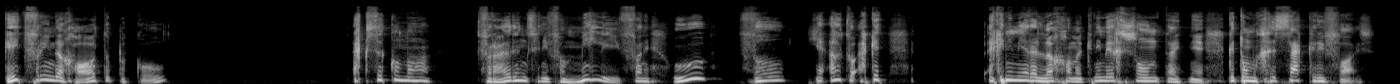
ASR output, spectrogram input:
Ek het vriende gehad op 'n kol. Ek sukkel maar verhoudings in die familie van die, hoe wil jy oud word? Ek het ek het nie meer 'n liggaam, ek het nie meer gesondheid nie. Ek het hom gesacrifice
